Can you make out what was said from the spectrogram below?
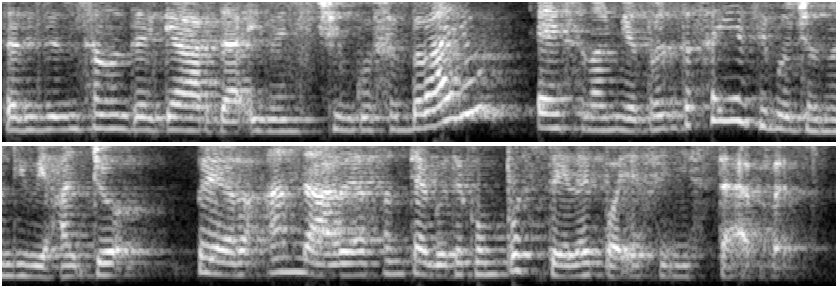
da Desenzano del Garda il 25 febbraio e sono al mio 36esimo giorno di viaggio per andare a Santiago de Compostela e poi a Finisterre.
